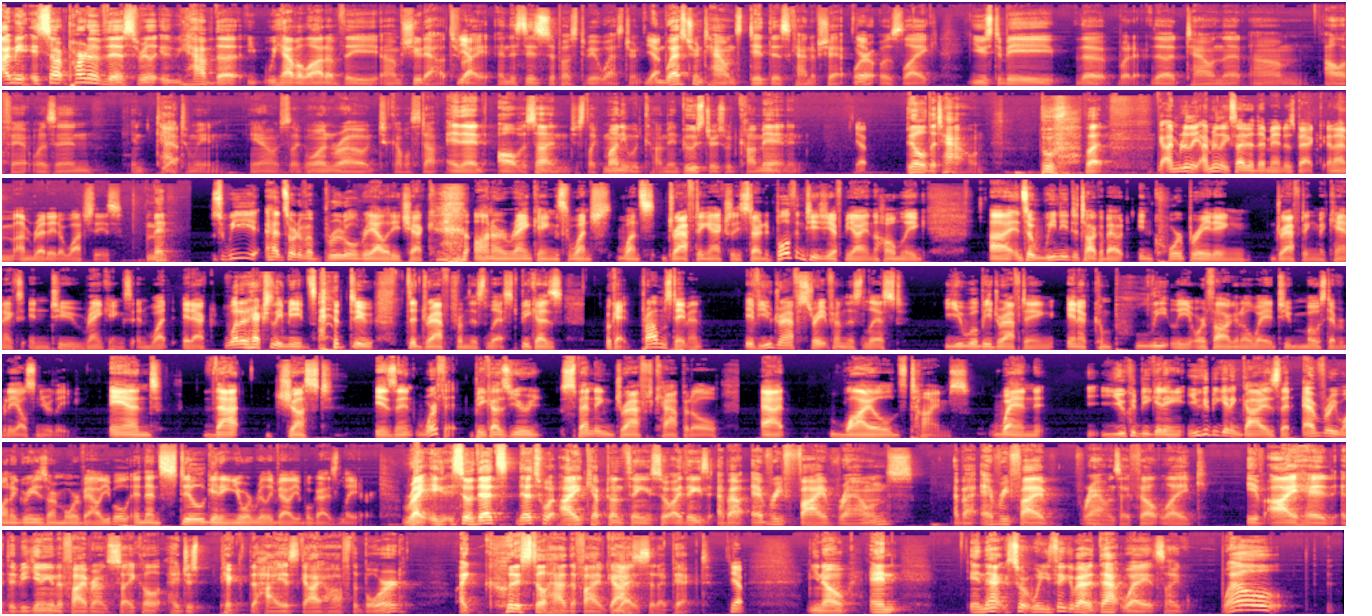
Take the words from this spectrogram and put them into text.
I mean, it's part of this. Really, we have the we have a lot of the um, shootouts, Yeah. right? And this is supposed to be a western. Yeah. And western towns did this kind of shit, where Yeah. it was like used to be the whatever the town that um, Olyphant was in in Yeah. Tatooine. You know, it's like one road, a couple stuff, and then all of a sudden, just like money would come in, boosters would come in and Yep. build a town. Oof, but I'm really, I'm really excited that Mando's back, and I'm, I'm ready to watch these. I'm in. So we had sort of a brutal reality check on our rankings once once drafting actually started, both in TGFBI and the home league. Uh, and so we need to talk about incorporating drafting mechanics into rankings and what it ac- what it actually means to to draft from this list. Because okay, problem statement: if you draft straight from this list, you will be drafting in a completely orthogonal way to most everybody else in your league, and that just isn't worth it because you're spending draft capital at wild times when you could be getting you could be getting guys that everyone agrees are more valuable and then still getting your really valuable guys later. Right. So that's that's what I kept on thinking. So I think it's about every five rounds, about every five rounds, I felt like if I had at the beginning of the five round cycle had just picked the highest guy off the board, I could have still had the five guys Yes. that I picked. Yep. You know, and in that sort, when you think about it that way, it's like, well,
